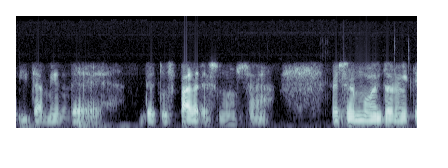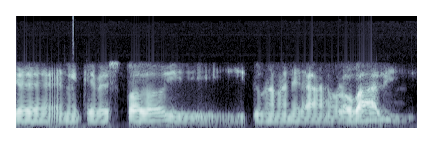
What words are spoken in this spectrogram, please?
y también de, de tus padres no o sea es el momento en el que en el que ves todo y, de una manera global y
